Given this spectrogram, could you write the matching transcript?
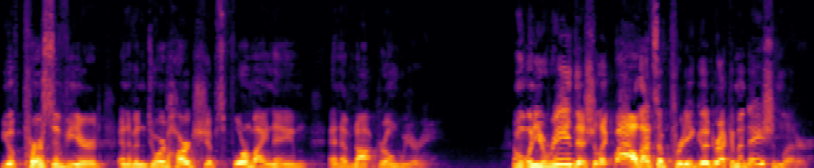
You have persevered and have endured hardships for my name and have not grown weary. When you read this, you're like, wow, that's a pretty good recommendation letter.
